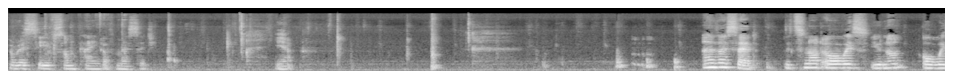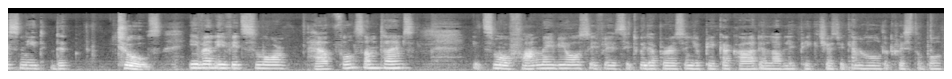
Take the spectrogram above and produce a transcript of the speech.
receive some kind of message. Yeah. As I said, it's not always, you don't always need the tools, even if it's more helpful sometimes. It's more fun maybe also if you sit with a person, you pick a card, the lovely pictures, you can hold a crystal ball.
